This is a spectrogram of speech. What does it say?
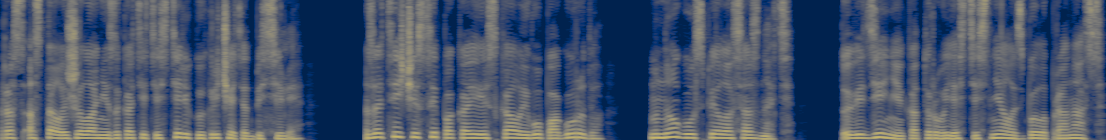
раз осталось желание закатить истерику и кричать от бессилия. За те часы, пока я искала его по городу, много успела осознать. То видение, которого я стеснялась, было про нас.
